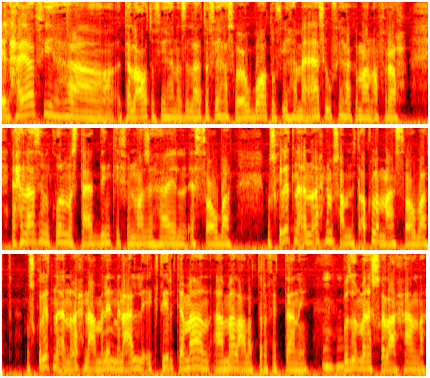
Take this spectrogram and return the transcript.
الحياة فيها طلعات وفيها نزلات وفيها صعوبات وفيها مآسي وفيها كمان أفراح. إحنا لازم نكون مستعدين كيف نواجه هاي الصعوبات. مشكلتنا إنه إحنا مش عم نتأقلم مع الصعوبات. مشكلتنا إنه إحنا عمالين بنعلق كتير كمان آمال على الطرف الثاني بدون ما نشتغل على حالنا.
